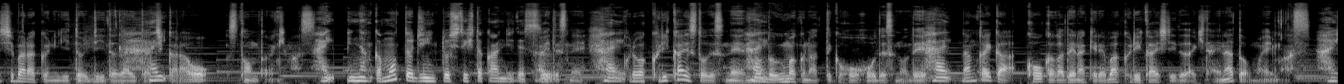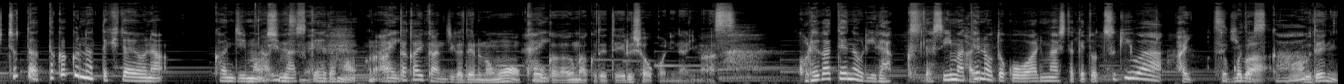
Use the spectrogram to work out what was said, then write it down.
しばらく握っておいていただいた力をストンと抜きます。はい。なんかもっとジーンとしてきた感じです。はいですね。はいこ。れは繰り返すとですね、はいどんどん上手くなっていく方法ですので、はい何回か効果が出なければ繰り返していただきたいなと思います。はい。ちょっと暖かくなってきたような感じもしますけれども。このはいあったかい感じが出るのも効果がうまく出ている証拠になります。これが手のリラックスです。今、はい手のとこ終わりましたけど、次は、はい。次どこですか？は腕に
